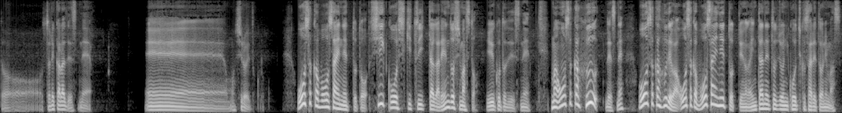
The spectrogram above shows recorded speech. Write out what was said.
と、それからですね、えー、面白いところ。大阪防災ネットと市公式ツイッターが連動しますということでですね。まあ大阪府ですね。大阪府では大阪防災ネットっていうのがインターネット上に構築されております。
